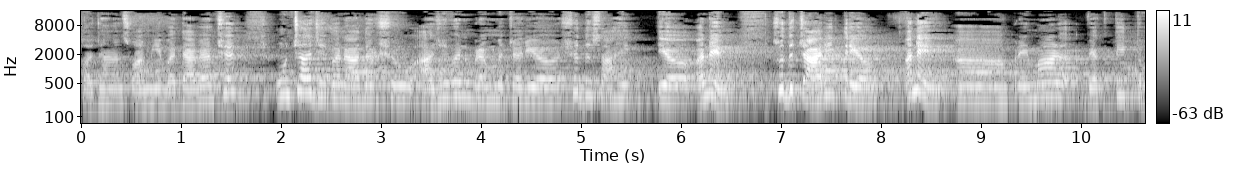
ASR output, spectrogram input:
સજાનંદ સ્વામીએ બતાવ્યા છે. ઊંચા જીવન આદર્શો, આજીવન બ્રહ્મચર્ય, શુદ્ધ સાહિત્ય અને શુદ્ધ ચારિત્ર્ય અને પ્રેમાળ વ્યક્તિત્વ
